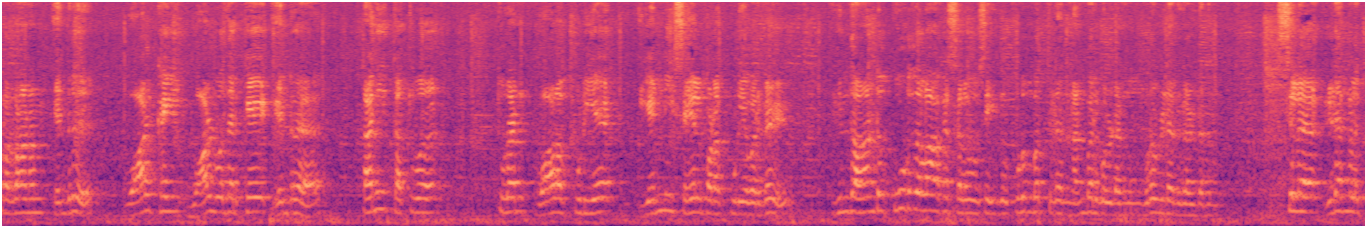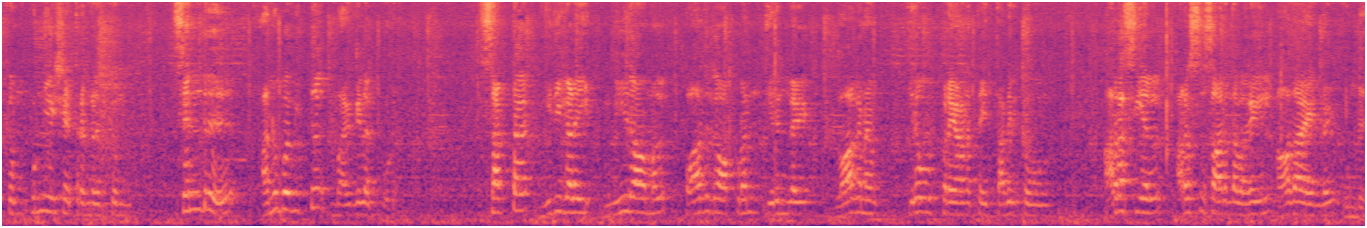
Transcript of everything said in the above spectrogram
பிரதானம் என்று வாழ்க்கை வாழ்வதற்கே என்ற தனி தத்துவத்துடன் வாழக்கூடிய எண்ணி செயல்படக்கூடியவர்கள் இந்த ஆண்டு கூடுதலாக செலவு செய்து குடும்பத்துடன் நண்பர்களுடனும் உறவினர்களுடனும் சில இடங்களுக்கும் புண்ணிய கஷேத்திரங்களுக்கும் சென்று அனுபவித்து மகிழக்கூடும். சட்ட விதிகளை மீறாமல் பாதுகாப்புடன் இருங்கள். வாகன இரவு பிரயாணத்தை தவிர்க்கவும். அரசியல் அரசு சார்ந்த வகையில் ஆதாயங்கள் உண்டு.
